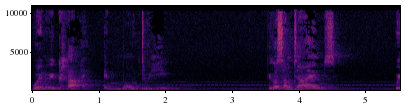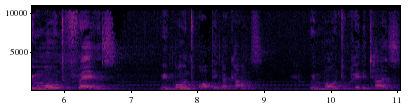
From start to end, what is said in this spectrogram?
when we cry and mourn to Him. Because sometimes we moan to friends, we moan to our bank accounts, we moan to creditors,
